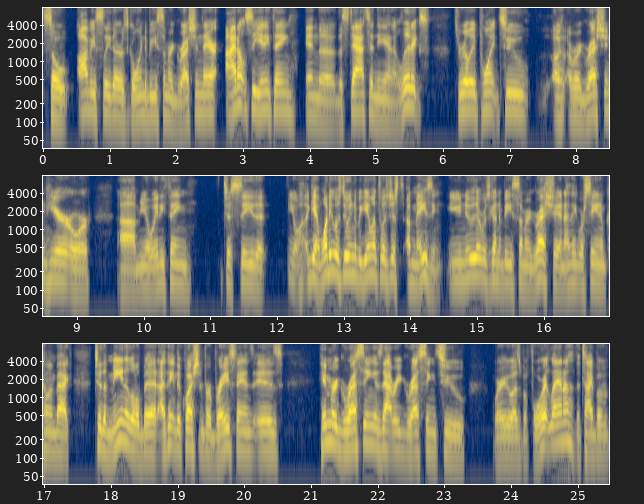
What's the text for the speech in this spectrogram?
So obviously there's going to be some regression there. I don't see anything in the the stats and the analytics to really point to a, a regression here or um, you know anything to see that you know again what he was doing to begin with was just amazing. You knew there was going to be some regression. I think we're seeing him coming back to the mean a little bit. I think the question for Braves fans is him regressing. Is that regressing to where he was before Atlanta, the type of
